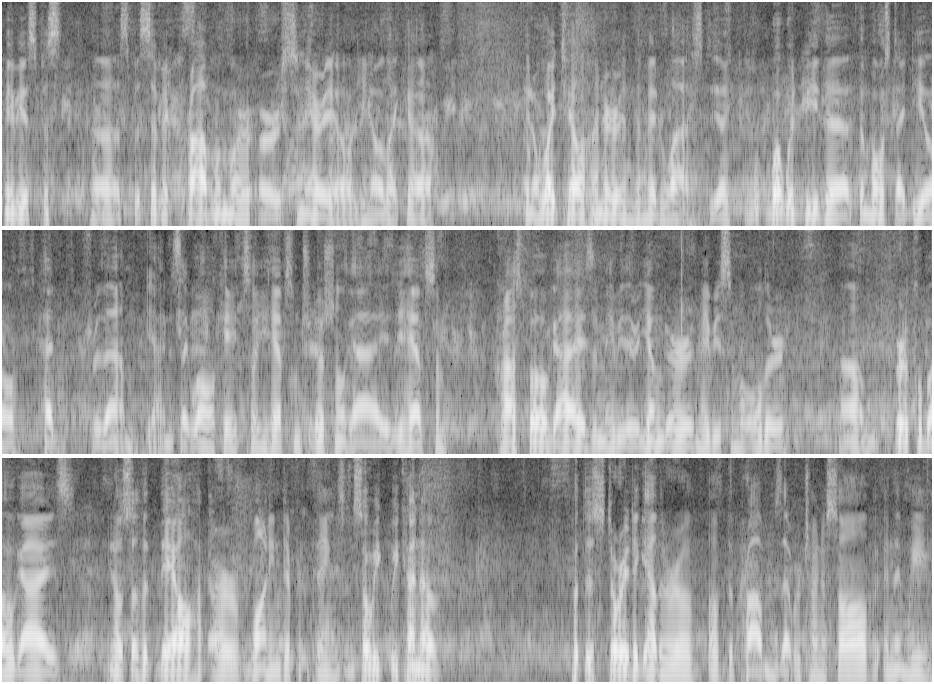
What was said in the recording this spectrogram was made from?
maybe a spec- uh, specific problem or, or scenario. You know, like a you know whitetail hunter in the Midwest. Like, wh- what would be the the most ideal head for them? Yeah. And it's like, well, okay, so you have some traditional guys, you have some crossbow guys, and maybe they're younger, maybe some older um, vertical bow guys. You know, so that they all are wanting different things, and so we, we kind of put this story together of, of the problems that we're trying to solve, and then we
